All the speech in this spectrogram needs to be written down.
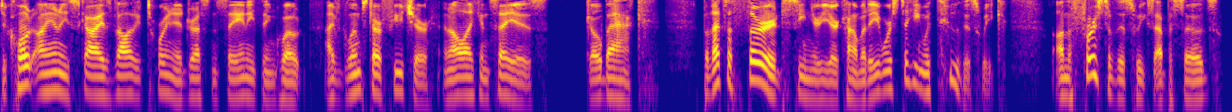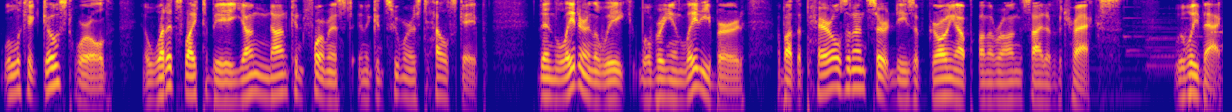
To quote Ione Skye's valedictorian address and say anything, quote, I've glimpsed our future, and all I can say is, go back. But that's a third senior year comedy, and we're sticking with two this week. On the first of this week's episodes, we'll look at Ghost World and what it's like to be a young nonconformist in a consumerist hellscape. Then later in the week, we'll bring in Lady Bird about the perils and uncertainties of growing up on the wrong side of the tracks. We'll be back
